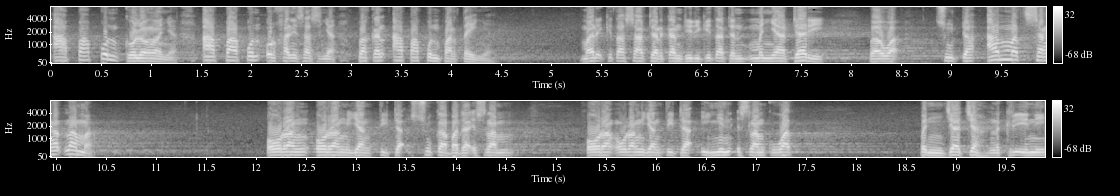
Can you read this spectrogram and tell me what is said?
apa pun golongannya, apa pun organisasinya, bahkan apa pun partainya Mari kita sadarkan diri kita dan menyadari bahwa sudah amat sangat lama orang-orang yang tidak suka pada Islam, orang-orang yang tidak ingin Islam kuat, penjajah negeri ini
